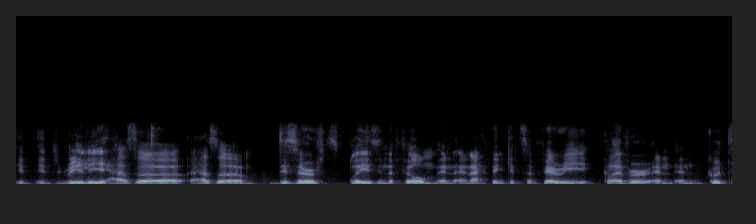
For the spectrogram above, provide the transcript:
it, it really has a has a deserved place in the film, and and I think it's a very clever and and good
